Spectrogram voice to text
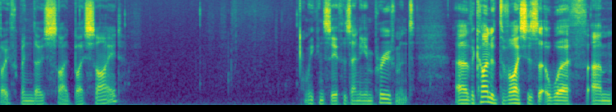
both windows side by side we can see if there's any improvement. Uh, the kind of devices that are worth um,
